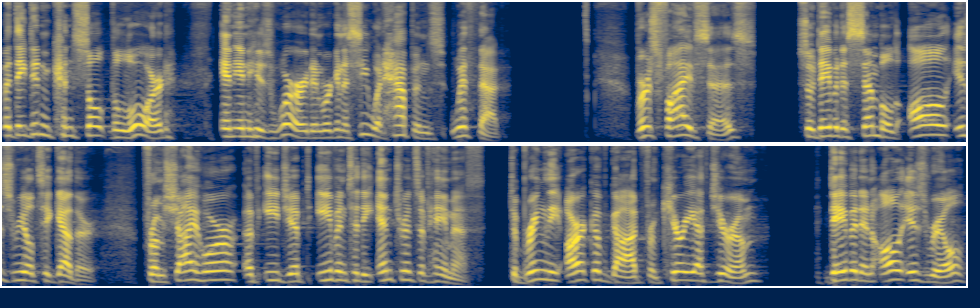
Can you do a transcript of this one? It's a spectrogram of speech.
but they didn't consult the Lord and in his word. And we're going to see what happens with that. Verse 5 says, So David assembled all Israel together from Shihor of Egypt even to the entrance of Hamath, to bring the ark of God from Kiriath Jearim. David and all Israel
